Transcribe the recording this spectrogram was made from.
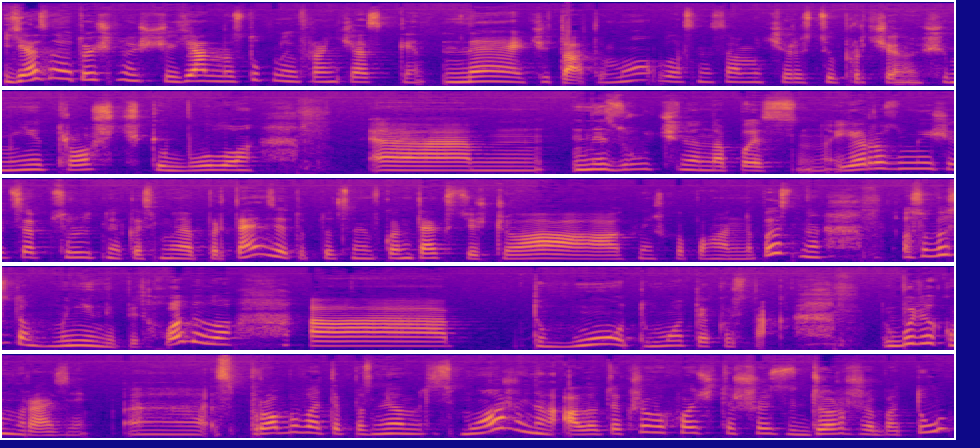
Я знаю точно, що я наступної Франчески не читатиму, власне, саме через цю причину, що мені трошечки було. Ем, незручно написано. Я розумію, що це абсолютно якась моя претензія, тобто це не в контексті, що а, книжка погано написана. Особисто мені не підходило. А, тому тому от якось так. У будь-якому разі, е, спробувати познайомитись можна, але от якщо ви хочете щось з Джорджа Бату,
